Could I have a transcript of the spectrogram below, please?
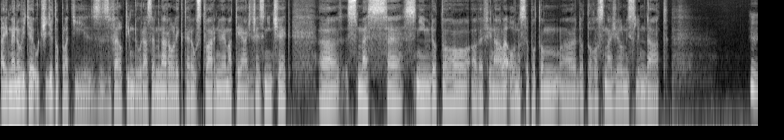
a jmenovitě určitě to platí s, s velkým důrazem na roli, kterou stvárňuje Matyáš Řezníček. Uh, jsme se s ním do toho a ve finále on se potom uh, do toho snažil, myslím, dát. Hmm.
